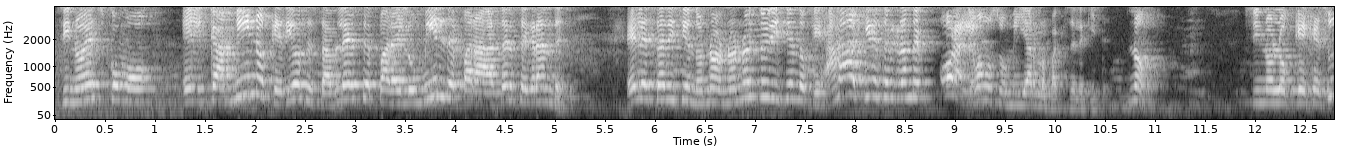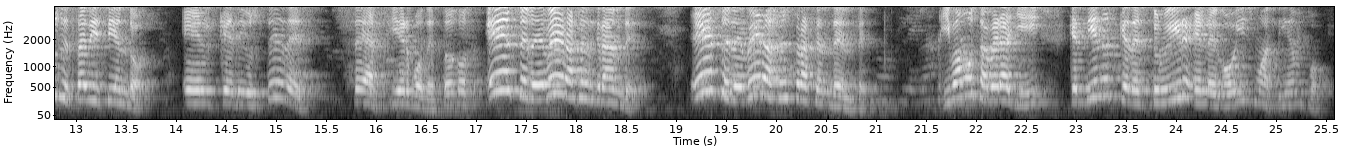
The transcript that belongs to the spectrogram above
sino es como el camino que Dios establece para el humilde para hacerse grande. Él está diciendo, no, no, no estoy diciendo que, ah, quiere ser grande, órale, vamos a humillarlo para que se le quite. No, sino lo que Jesús está diciendo, el que de ustedes sea siervo de todos, ese de veras es grande, ese de veras es trascendente. Y vamos a ver allí que tienes que destruir el egoísmo a tiempo.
